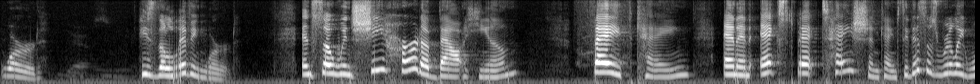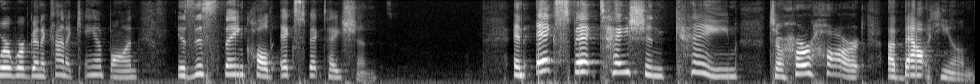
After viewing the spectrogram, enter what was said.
word. He's the living word. And so when she heard about him, faith came and an expectation came. See, this is really where we're going to kind of camp on is this thing called expectation. An expectation came to her heart about him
